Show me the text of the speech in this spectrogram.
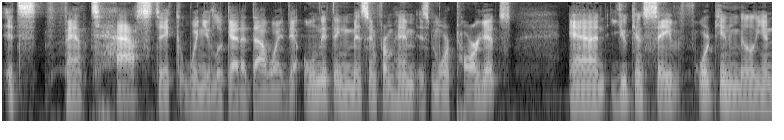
it's fantastic when you look at it that way. The only thing missing from him is more targets, and you can save $14 million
